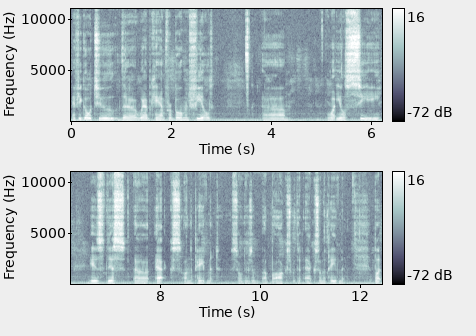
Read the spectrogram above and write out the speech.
If you go to the webcam for Bowman Field, um, what you'll see is this uh, X on the pavement. So there's a, a box with an X on the pavement. But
